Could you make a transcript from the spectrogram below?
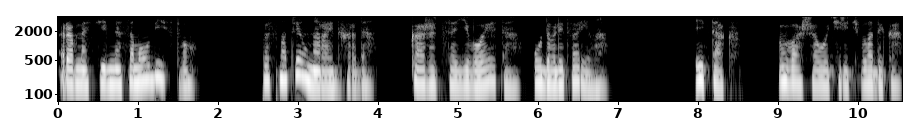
равносильно самоубийству. Посмотрел на Райнхарда. Кажется, его это удовлетворило. Итак, ваша очередь, владыка.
